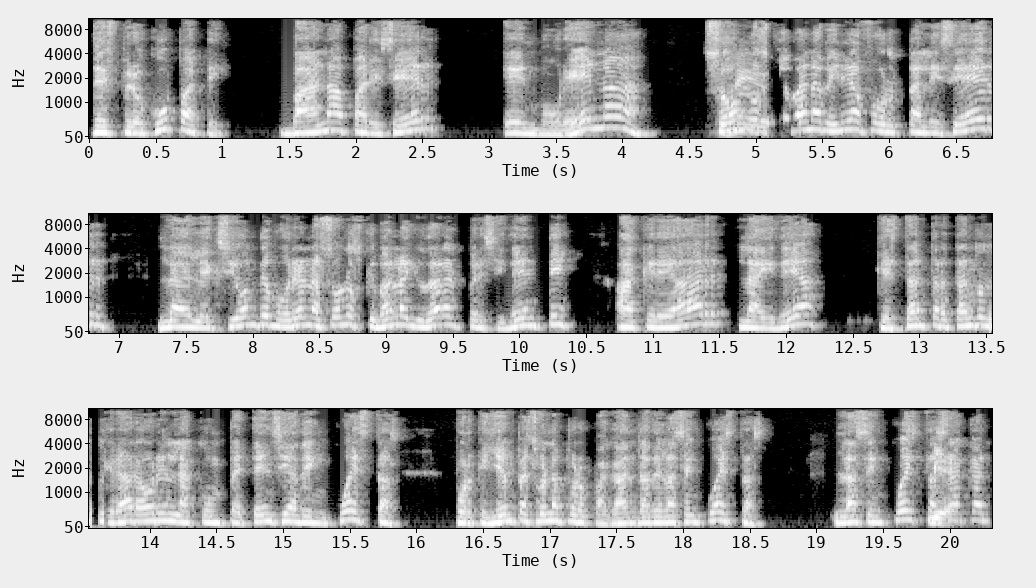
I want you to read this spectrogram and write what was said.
despreocúpate, van a aparecer en Morena. Son los que van a venir a fortalecer la elección de Morena son los que van a ayudar al presidente a crear la idea que están tratando de crear ahora en la competencia de encuestas, porque ya empezó la propaganda de las encuestas. Las encuestas sacan,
